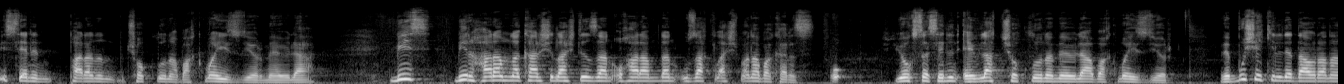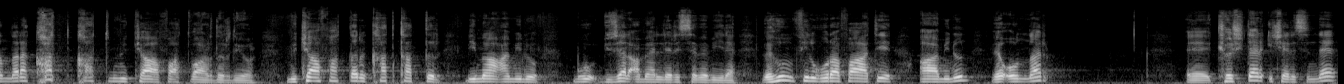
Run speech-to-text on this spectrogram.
Biz senin paranın çokluğuna bakmayız diyor Mevla. Biz bir haramla karşılaştığın zaman o haramdan uzaklaşmana bakarız. O, yoksa senin evlat çokluğuna Mevla bakmayız diyor. Ve bu şekilde davrananlara kat kat mükafat vardır diyor. Mükafatları kat kattır bima amilu bu güzel amelleri sebebiyle. Ve hum fil gurafati aminun ve onlar e, köşkler içerisinde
